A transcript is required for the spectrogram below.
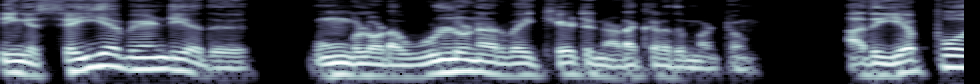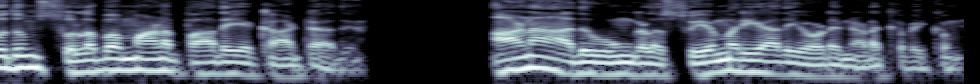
நீங்க செய்ய வேண்டியது உங்களோட உள்ளுணர்வை கேட்டு நடக்கிறது மட்டும். அது எப்போதும் சுலபமான பாதையை காட்டாது. ஆனா அது உங்களை சுயமரியாதையோட நடக்க வைக்கும்.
